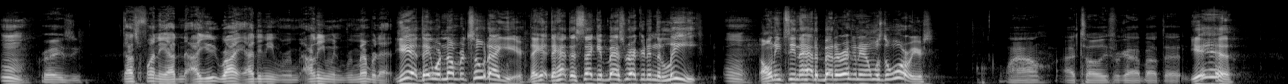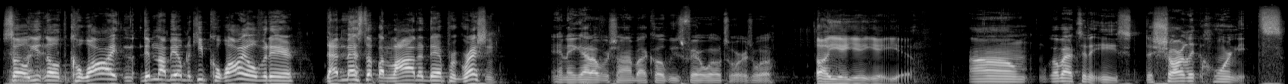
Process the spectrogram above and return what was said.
Mm. Crazy. That's funny. I, I you right. I didn't even rem- I didn't even remember that. Yeah, they were number two that year. They they had the second best record in the league. Mm. The only team that had a better record than them was the Warriors. Wow, I totally forgot about that. Yeah. So you know, Kawhi, them not be able to keep Kawhi over there, that messed up a lot of their progression. And they got overshined by Kobe's farewell tour as well. Oh yeah, yeah, yeah, yeah. Um, go back to the East. The Charlotte Hornets.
